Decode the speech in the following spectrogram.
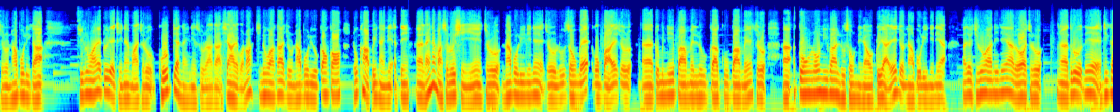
ကျွန်တော်နာပိုလီကဂျီနိုဝါနဲ့တွေ့တဲ့အချိန်တိုင်းမှာကျွန်တော်ဂိုးပြတ်နိုင်နေဆိုတာကရှားတယ်ပေါ့နော်ဂျီနိုဝါကကျွန်တော်နာပိုလီကိုကောင်းကောင်းဒုက္ခပေးနိုင်တဲ့အသင်းအဲလိုင်းနာမှာဆိုလို့ရှိရင်ကျွန်တော်နာပိုလီအနေနဲ့ကျွန်တော်လူဆုံးပဲအကုန်ပါတယ်ကျွန်တော်အဲဒိုမီနီပါမယ်လူကာကူပါမယ်ကျွန်တော်အကုန်လုံးနှီးပါလူဆုံးနေတာကိုတွေ့ရတယ်ကျွန်တော်နာပိုလီအနေနဲ့ကအဲကျွန်တော်ဂျီနိုဝါအနေနဲ့ကတော့ကျွန်တော် အဲသူတို့အသင်းရဲ့အဓိက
